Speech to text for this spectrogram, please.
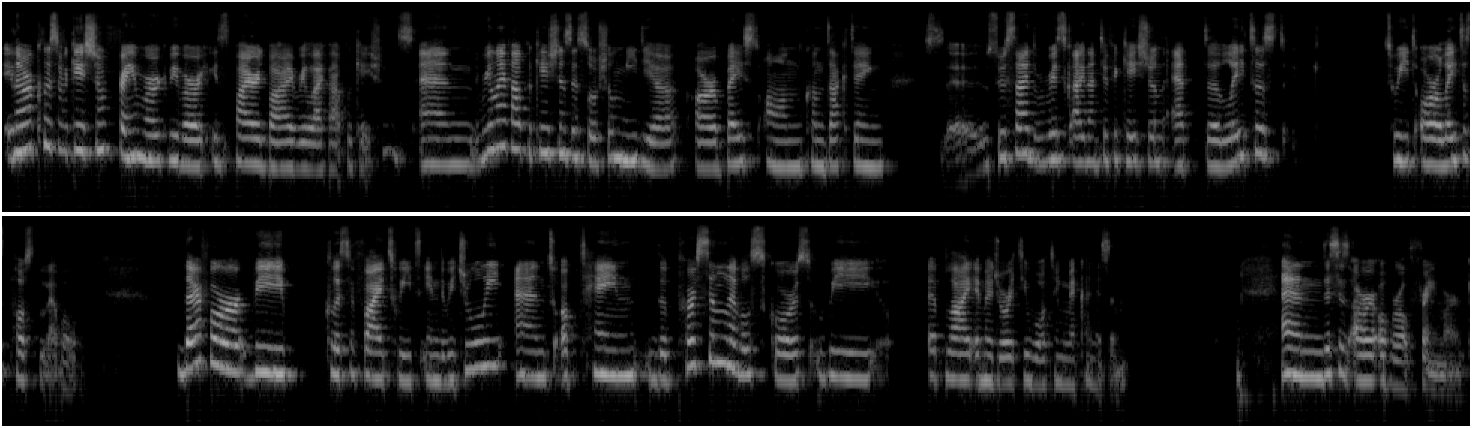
In our classification framework, we were inspired by real life applications. And real life applications in social media are based on conducting uh, suicide risk identification at the latest tweet or latest post level. Therefore, we classify tweets individually and to obtain the person level scores, we apply a majority voting mechanism. And this is our overall framework.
